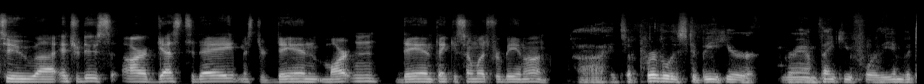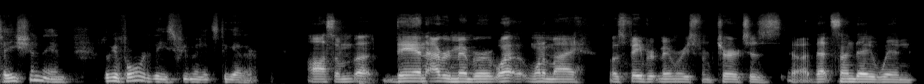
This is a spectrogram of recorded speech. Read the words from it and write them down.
to uh, introduce our guest today, Mr. Dan Martin. Dan, thank you so much for being on. Uh, it's a privilege to be here, Graham. Thank you for the invitation and looking forward to these few minutes together. Awesome. Uh, Dan, I remember one of my most favorite memories from church is uh, that Sunday when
